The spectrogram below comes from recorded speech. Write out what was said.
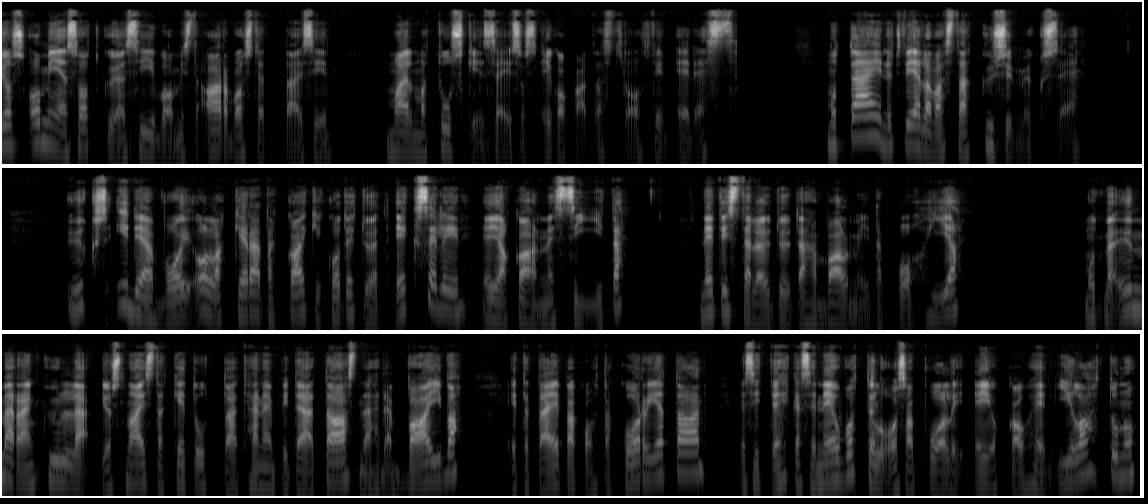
Jos omien sotkujen siivoamista arvostettaisiin, maailma tuskin seisos ekokatastrofin edessä. Mutta tämä ei nyt vielä vastaa kysymykseen. Yksi idea voi olla kerätä kaikki kotityöt Exceliin ja jakaa ne siitä. Netistä löytyy tähän valmiita pohjia. Mutta mä ymmärrän kyllä, jos naista ketuttaa, että hänen pitää taas nähdä vaiva, että tämä epäkohta korjataan, ja sitten ehkä se neuvotteluosapuoli ei ole kauhean ilahtunut,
